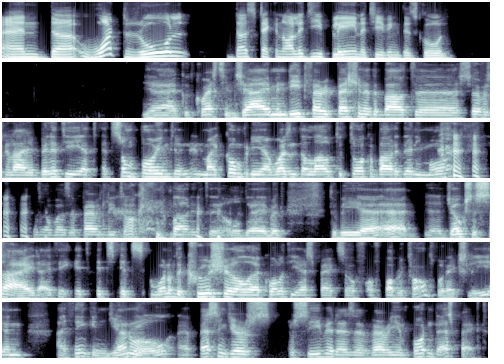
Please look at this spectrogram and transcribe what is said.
And uh, what role does technology play in achieving this goal? Yeah, good questions. Yeah, I'm indeed very passionate about uh, service reliability. At, at some point in, in my company, I wasn't allowed to talk about it anymore because I was apparently talking about it uh, all day. But to be uh, uh, uh jokes aside, I think it, it's it's one of the crucial uh, quality aspects of, of public transport, actually. And I think in general, passengers perceive it as a very important aspect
